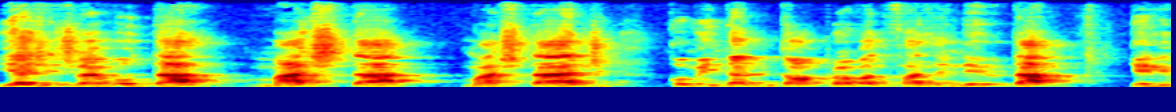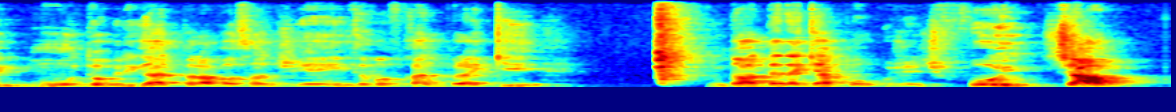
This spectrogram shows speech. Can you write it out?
e a gente vai voltar mais, ta mais tarde comentando então a prova do fazendeiro, tá? Ele muito obrigado pela vossa audiência. Eu vou ficando por aqui. Então até daqui a pouco, gente. Fui. Tchau.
